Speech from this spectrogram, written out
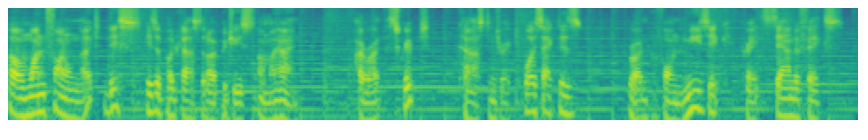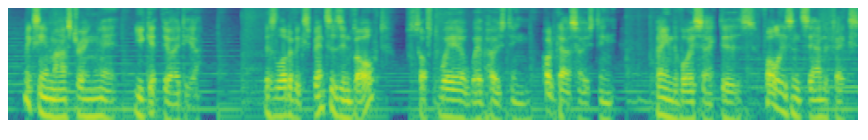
Oh, and one final note this is a podcast that I produce on my own. I write the script, cast and direct voice actors, write and perform the music, create sound effects, mixing and mastering, you get the idea. There's a lot of expenses involved software, web hosting, podcast hosting, paying the voice actors, foley's and sound effects,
